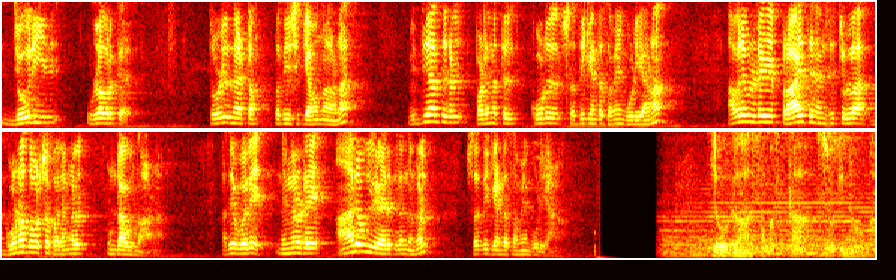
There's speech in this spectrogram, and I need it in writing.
ജോലിയിൽ ഉള്ളവർക്ക് തൊഴിൽ നേട്ടം പ്രതീക്ഷിക്കാവുന്നതാണ്. വിദ്യാർത്ഥികൾ പഠനത്തിൽ കൂടുതൽ ശ്രദ്ധിക്കേണ്ട സമയം കൂടിയാണ്. അവരവരുടെ പ്രായത്തിനനുസരിച്ചുള്ള ഗുണദോഷ ഫലങ്ങൾ ഉണ്ടാകുന്നതാണ്. അതേപോലെ നിങ്ങളുടെ ആരോഗ്യകാര്യത്തിലും നിങ്ങൾ ശ്രദ്ധിക്കേണ്ട സമയം കൂടിയാണ്. ലോകാസമസ്ത സമസ്ത സുഖിനോ ഭവ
